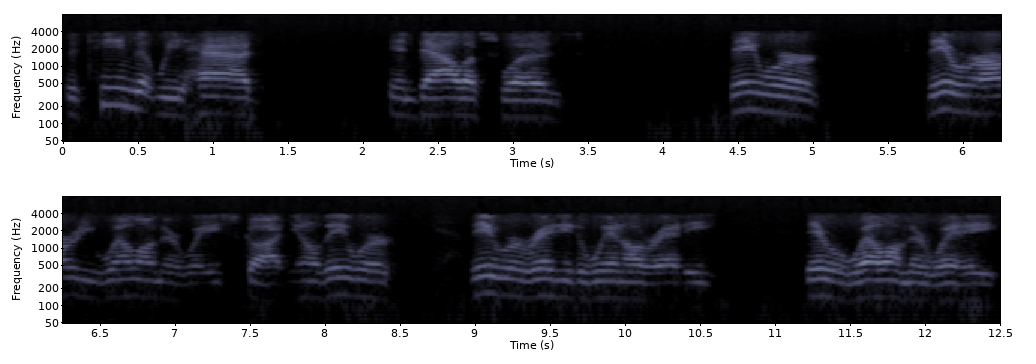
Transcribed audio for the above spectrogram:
the team that we had in Dallas was they were they were already well on their way, Scott. You know, they were they were ready to win already. They were well on their way,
